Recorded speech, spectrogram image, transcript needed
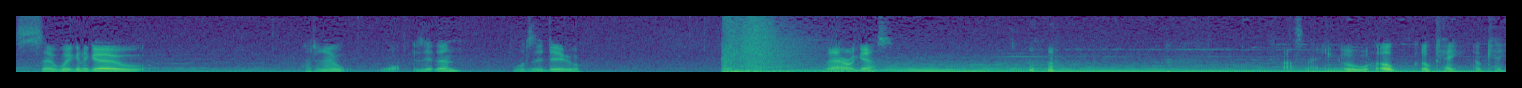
So we're gonna go... I don't know, what is it then? What does it do? There, I guess. Fascinating. Oh, oh, okay, okay.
